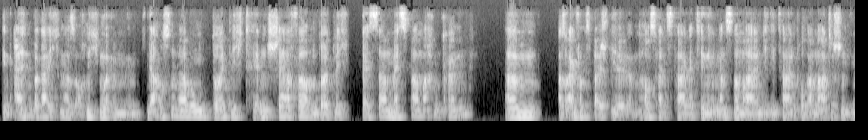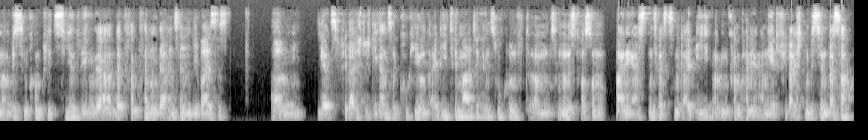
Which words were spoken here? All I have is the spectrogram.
in allen Bereichen, also auch nicht nur im, im, in der Außenwerbung, deutlich trendschärfer und deutlich besser messbar machen können. Ähm, also einfaches Beispiel, ähm, Haushaltstargeting im ganz normalen digitalen programmatischen immer ein bisschen kompliziert wegen der, der Trennung der einzelnen Devices. Ähm, jetzt vielleicht durch die ganze Cookie- und ID-Thematik in Zukunft, ähm, zumindest was so meine ersten Tests mit ID-Kampagnen angeht, vielleicht ein bisschen besser.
